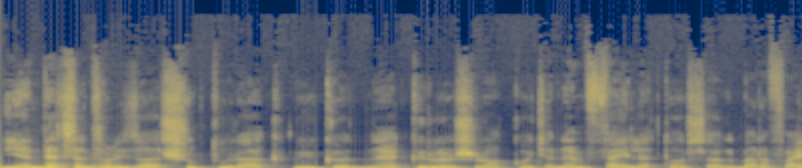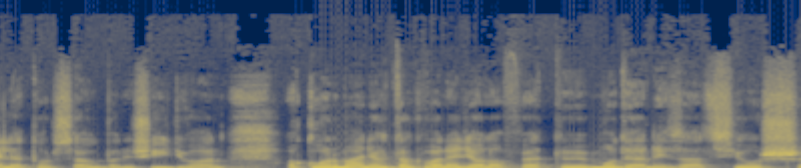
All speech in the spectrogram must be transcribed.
ilyen decentralizált struktúrák működnek, különösen akkor, hogyha nem fejlett országok, bár a fejlett országokban is így van, a kormányoknak van egy alapvető modernizációs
